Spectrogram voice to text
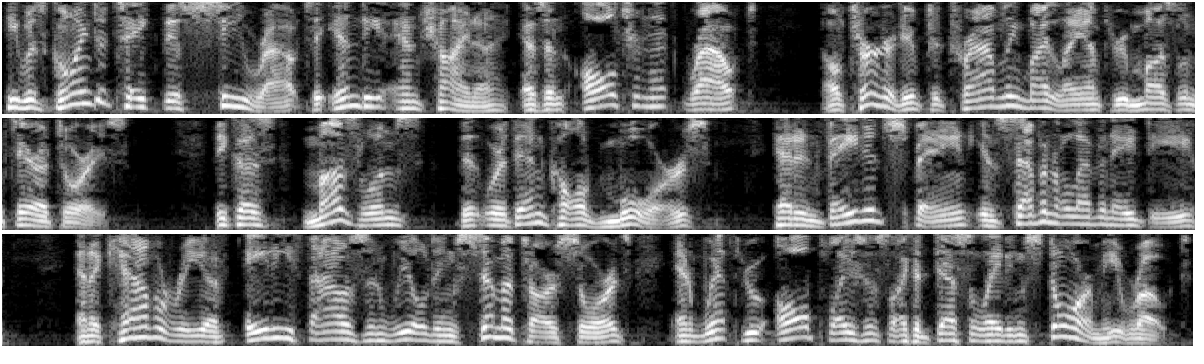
he was going to take this sea route to India and China as an alternate route, alternative to traveling by land through Muslim territories. Because Muslims that were then called Moors had invaded Spain in 711 AD and a cavalry of 80,000 wielding scimitar swords and went through all places like a desolating storm, he wrote.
